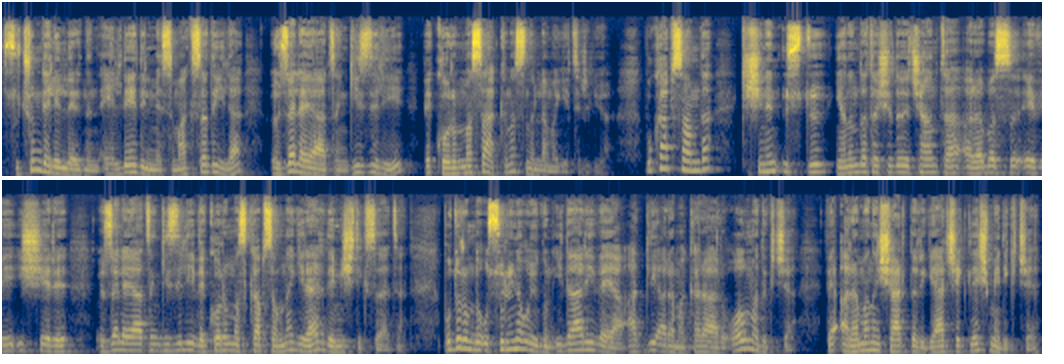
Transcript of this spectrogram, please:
suçun delillerinin elde edilmesi maksadıyla özel hayatın gizliliği ve korunması hakkına sınırlama getiriliyor. Bu kapsamda kişinin üstü, yanında taşıdığı çanta, arabası, evi, iş yeri, özel hayatın gizliliği ve korunması kapsamına girer demiştik zaten. Bu durumda usulüne uygun idari veya adli arama kararı olmadıkça ve aramanın şartları gerçekleşmedikçe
